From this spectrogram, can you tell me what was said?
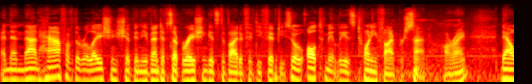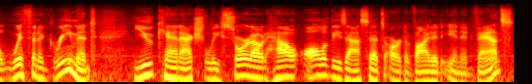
and then that half of the relationship in the event of separation gets divided 50-50 so ultimately it's 25% all right now with an agreement you can actually sort out how all of these assets are divided in advance.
